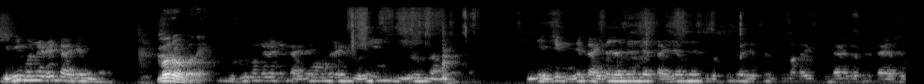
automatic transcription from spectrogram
विधिमंडळ हे कायदेमंडळ. बरोबर आहे विधिमंडळ आणि कायदेमंडळ हे दोन्ही मिळून काम करतात म्हणजे जे जे कायदे झाले त्या कायद्यामध्ये दुरुस्ती करायची असेल किंवा काही असेल काय असेल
